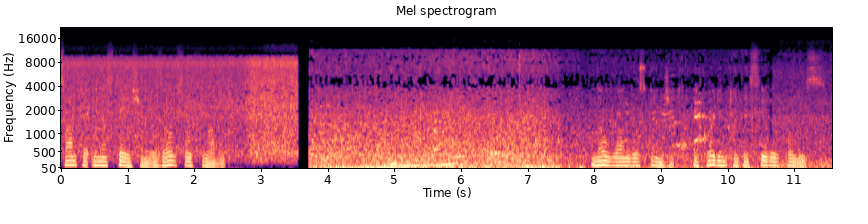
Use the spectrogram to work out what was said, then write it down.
Santa Inês station was also flooded. No one was injured, according to the civil police.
